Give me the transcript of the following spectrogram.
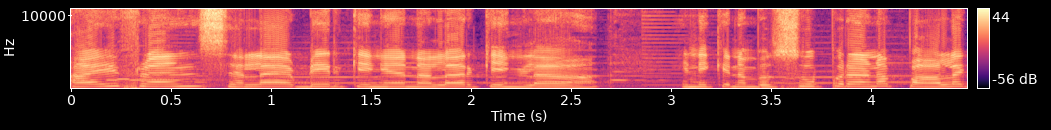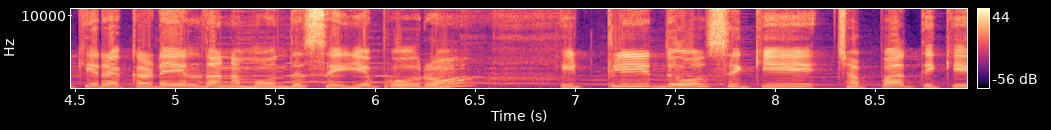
ஹாய் ஃப்ரெண்ட்ஸ் எல்லாம் எப்படி இருக்கீங்க? நல்லா இருக்கீங்களா? இன்றைக்கி நம்ம சூப்பரான பாலக்கீரை கடையில் தான் நம்ம வந்து செய்ய போகிறோம் இட்லி தோசைக்கு சப்பாத்திக்கு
